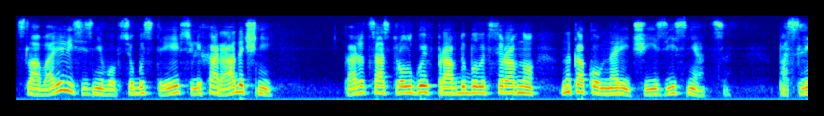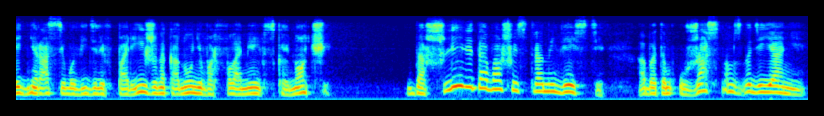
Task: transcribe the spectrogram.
Слова лились из него все быстрее, все лихорадочней. Кажется, астрологу и вправду было все равно, на каком наречии изъясняться. Последний раз его видели в Париже накануне Варфоломеевской ночи. Дошли ли до вашей страны вести об этом ужасном злодеянии,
